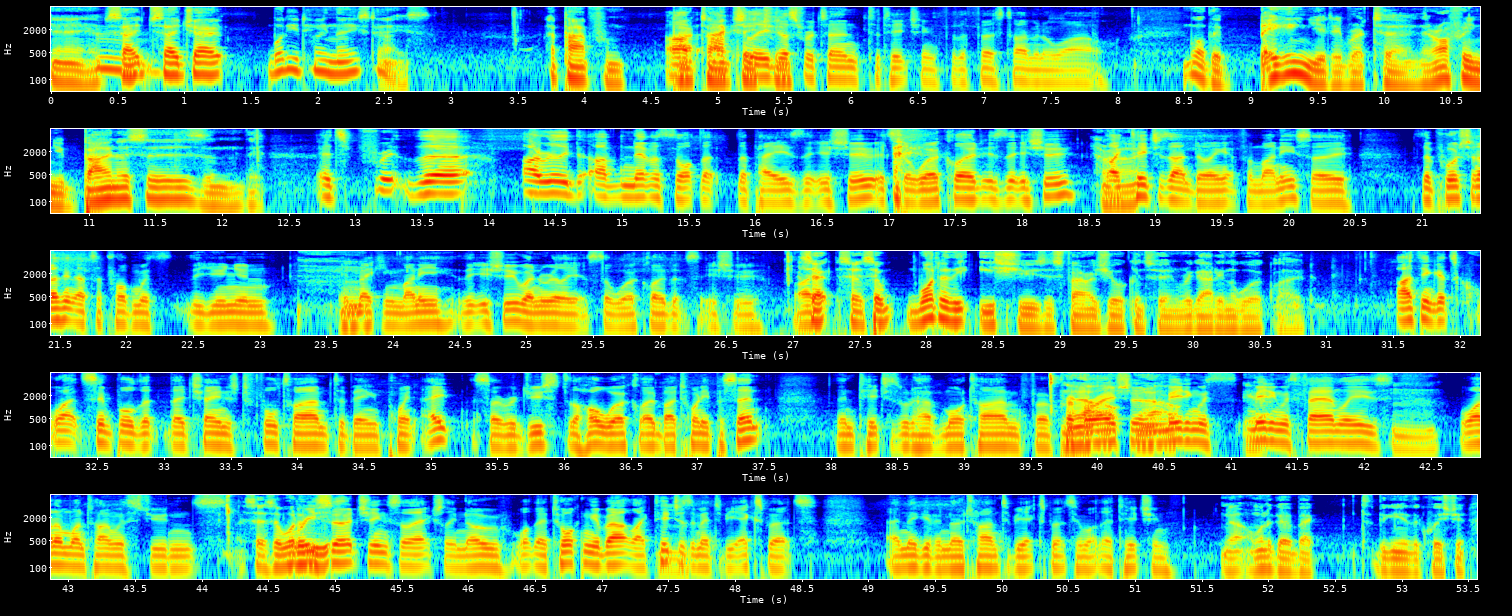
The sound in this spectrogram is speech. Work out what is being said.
yeah. So Mm. so Joe, what are you doing these days? Apart from I've part-time actually teaching? just returned to teaching for the first time in a while. well, they're begging you to return. They're offering you bonuses, and It's pre- the. I really, I've never thought that the pay is the issue. It's the workload is the issue. Like Right. teachers aren't doing it for money, so the push, and I think that's a problem with the union in mm. making money the issue when really it's the workload that's the issue. so so so. What are the issues as far as you're concerned regarding the workload? I think it's quite simple that they changed full time to being 0.8, so reduced the whole workload by 20%. Then teachers would have more time for No, no, preparation, no. meeting with Yeah. meeting with families, Mm. one-on-one time with students, So so what researching so they actually know what they're talking about. Like Mm. teachers are meant to be experts, and they're given no time to be experts in what they're teaching. No, I want to go back to the beginning of the question.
